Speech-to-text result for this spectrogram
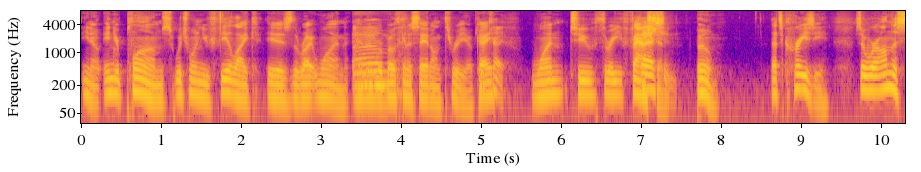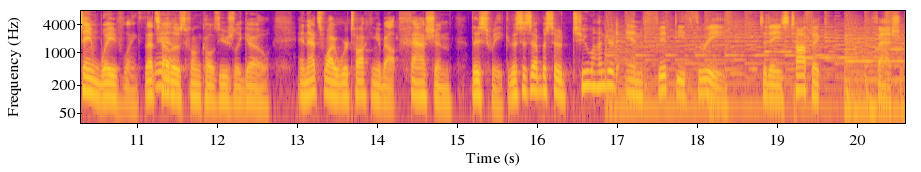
you know, in your plums, which one you feel like is the right one, and then we're Um, both gonna say it on three. Okay. Okay. One, two, three. Fashion. Fashion. Boom. That's crazy. So we're on the same wavelength. That's how Yeah. those phone calls usually go. And that's why we're talking about fashion this week. This is episode 253. Today's topic fashion.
